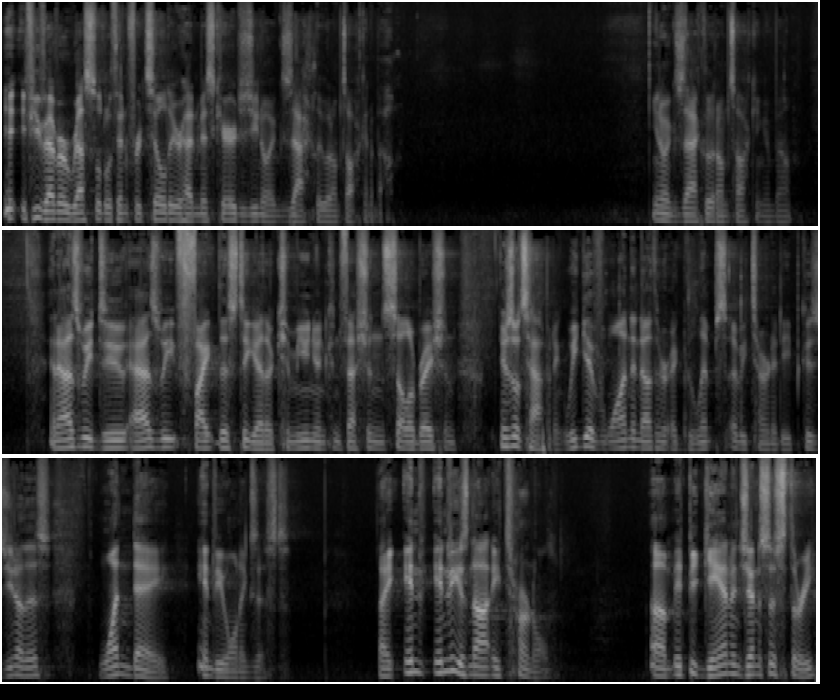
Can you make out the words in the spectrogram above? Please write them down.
If you've ever wrestled with infertility or had miscarriages, you know exactly what I'm talking about. You know exactly what I'm talking about. And as we do, as we fight this together, communion, confession, celebration, here's what's happening. We give one another a glimpse of eternity because you know this? One day, envy won't exist. Like, envy is not eternal. Um, it began in Genesis 3,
